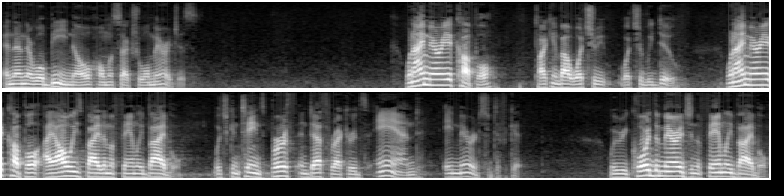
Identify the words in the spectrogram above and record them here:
and then there will be no homosexual marriages. When I marry a couple, talking about what should we, what should we do, when I marry a couple, I always buy them a family Bible which contains birth and death records and a marriage certificate. We record the marriage in the family Bible.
